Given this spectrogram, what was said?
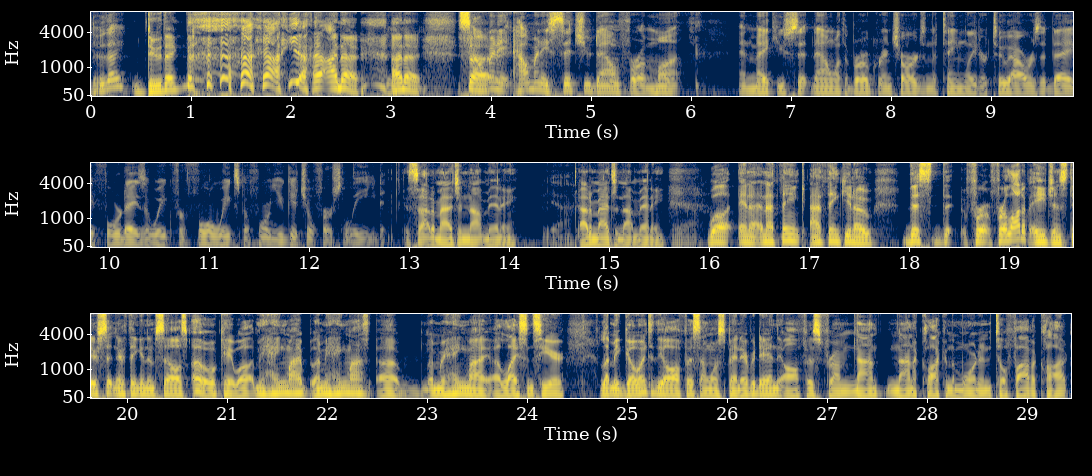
Do they? do they? yeah, I know. I know. So How many? How many sit you down for a month and make you sit down with the broker in charge and the team leader two hours a day, four days a week for four weeks before you get your first lead? So I'd imagine not many. Yeah. I'd imagine not many. Well, and and I think I think you know this th- for for a lot of agents, they're sitting there thinking to themselves, oh, okay, well, let me hang my let me hang my uh, let me hang my uh, license here. Let me go into the office. I'm going to spend every day in the office from nine nine o'clock in the morning until five o'clock.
